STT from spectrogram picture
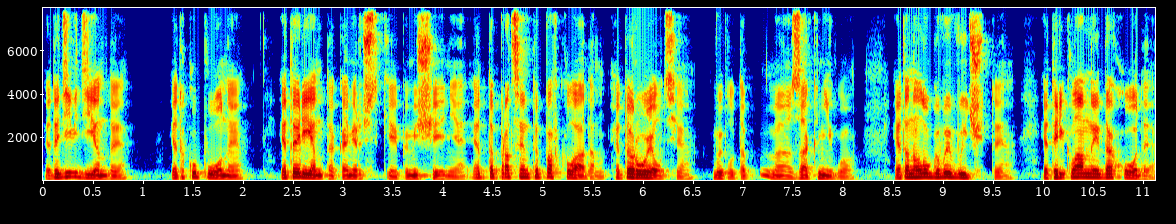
Это дивиденды, это купоны, это рента, коммерческие помещения, это проценты по вкладам, это роялти, выплата э, за книгу, это налоговые вычеты, это рекламные доходы,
